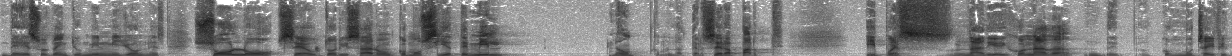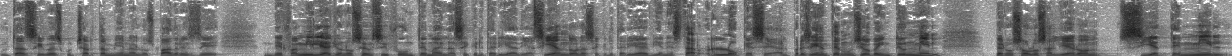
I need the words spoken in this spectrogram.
de esos 21 mil millones, solo se autorizaron como 7 mil, ¿no? Como la tercera parte. Y pues nadie dijo nada, con mucha dificultad se iba a escuchar también a los padres de, de, familia, yo no sé si fue un tema de la Secretaría de Hacienda o la Secretaría de Bienestar, lo que sea. El presidente anunció 21 mil, pero solo salieron 7 mil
